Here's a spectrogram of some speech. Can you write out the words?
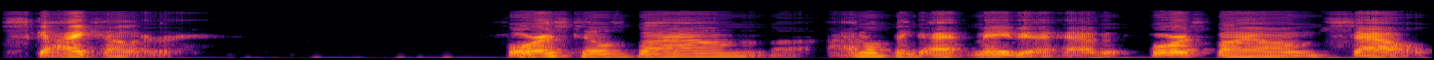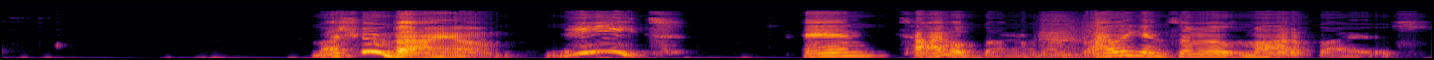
Sky color. Forest Hills biome? I don't think I, maybe I have it. Forest biome, south. Mushroom biome. Neat! And tiled biome. I'm finally getting some of those modifiers.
